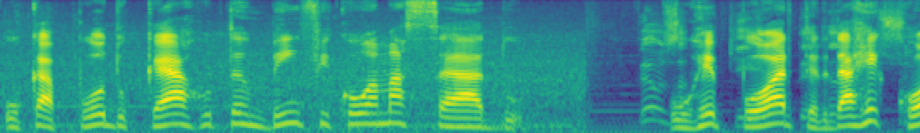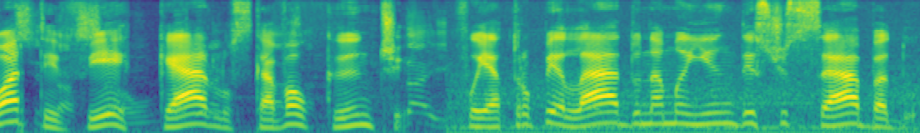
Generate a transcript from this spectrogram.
O capô do carro também ficou amassado. O repórter da Record TV, Carlos Cavalcante, foi atropelado na manhã deste sábado,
